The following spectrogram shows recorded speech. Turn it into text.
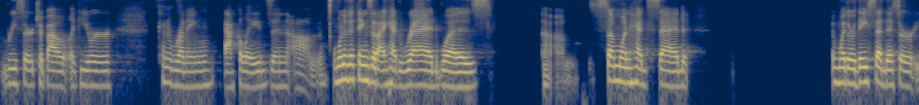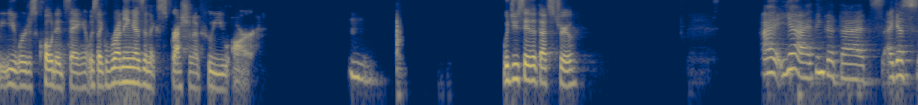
research about like your kind of running accolades and um, one of the things that i had read was um, someone had said and whether they said this or you were just quoted saying it was like running as an expression of who you are mm. would you say that that's true I yeah, I think that that's I guess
